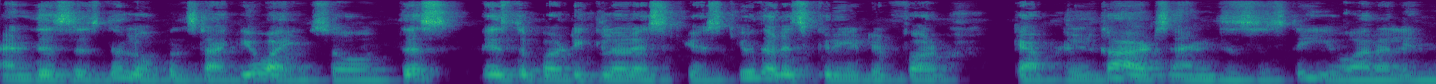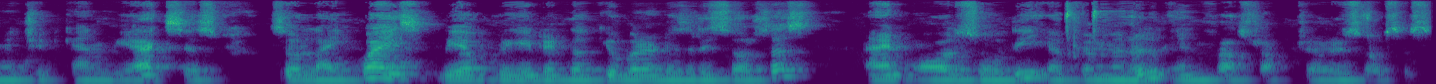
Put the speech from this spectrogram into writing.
and this is the local stack UI. So this is the particular SQS queue that is created for capital cards, and this is the URL in which it can be accessed. So likewise, we have created the Kubernetes resources and also the ephemeral infrastructure resources.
